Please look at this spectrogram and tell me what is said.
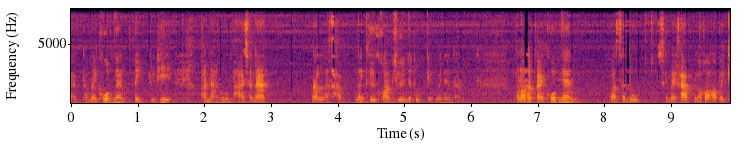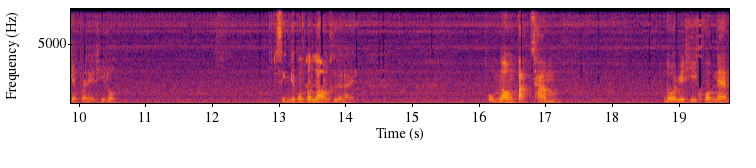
กันทำให้ควบแน่นติดอยู่ที่ผนังภาชนะนั่นแหละครับ นั่นคือความชื้นจะถูกเก็บไว้ในนั้นพอเราทำการควบแน่นวัสดุใช่ไหมครับเราก็เอาไปเก็บไว้ในที่ร่มสิ่งที่ผมทดลองคืออะไร ผมลองปักชำโดยวิธีควบแน่น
